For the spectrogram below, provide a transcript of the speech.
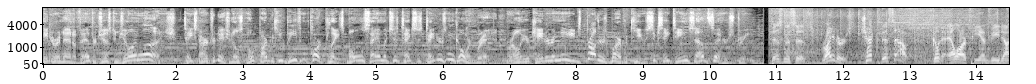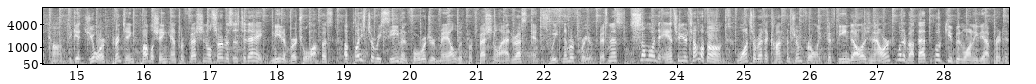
Catering an event or just enjoying lunch. Taste our traditional smoked barbecue beef and pork plates, bowls, sandwiches, Texas taters, and cornbread. For all your catering needs, Brothers Barbecue, 618 South Center Street. Businesses, writers, check this out. Go to lrpnv.com to get your printing, publishing, and professional services today. Need a virtual office? A place to receive and forward your mail with professional address and suite number for your business? Someone to answer your telephones? Want to rent a conference room for only $15 an hour? What about that book you've been wanting to have printed?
